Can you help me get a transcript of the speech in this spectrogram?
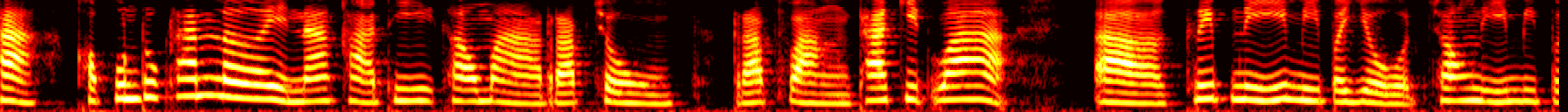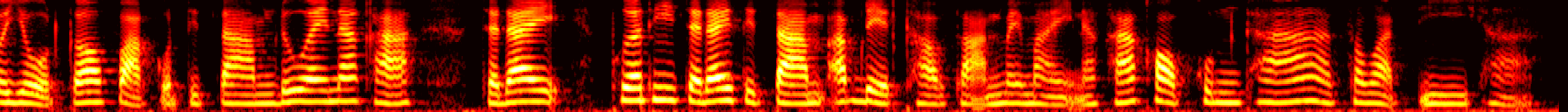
ค่ะขอบคุณทุกท่านเลยนะคะที่เข้ามารับชมรับฟังถ้าคิดว่า คลิปนี้มีประโยชน์ ช่องนี้มีประโยชน์ก็ฝากกดติดตามด้วยนะคะ จะได้เพื่อที่จะได้ติดตามอัปเดตข่าวสารใหม่ ๆ นะคะ ขอบคุณค่ะ สวัสดีค่ะ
